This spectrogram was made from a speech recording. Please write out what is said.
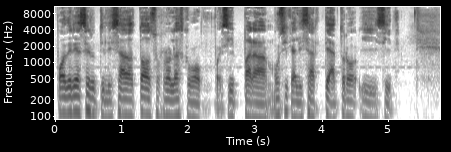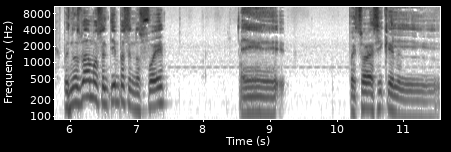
podría ser utilizada todas sus rolas como pues sí para musicalizar teatro y cine. Pues nos vamos, el tiempo se nos fue. Eh, pues ahora sí que el-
